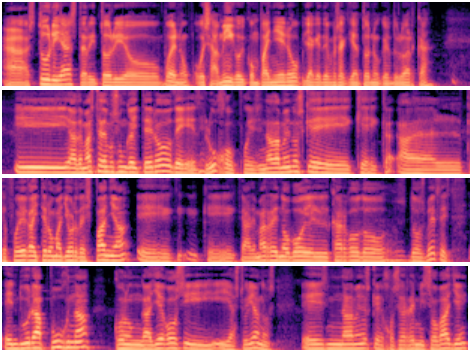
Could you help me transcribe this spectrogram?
a Asturias, territorio, bueno, pues amigo y compañero, ya que tenemos aquí a Tono, que es de Luarca. Y además tenemos un gaitero de, de lujo, pues nada menos que, que, al que fue gaitero mayor de España, eh, que, que además renovó el cargo dos, dos veces, en dura pugna con gallegos y, y asturianos. Es nada menos que José Remiso Valle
